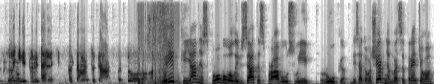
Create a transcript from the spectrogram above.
В зоні відповідальності департаменту транспорту Торік кияни спробували взяти справу у свої руки. 10 червня 23-го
